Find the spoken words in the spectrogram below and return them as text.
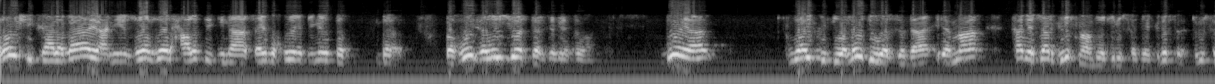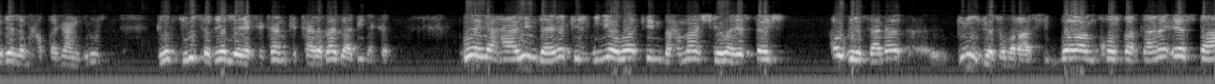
ڕەوشی کارەبا یانی زۆر زۆر حاڵەتێکی ناسایی بە خۆیان بینێت بەهۆی ئەوەی لۆت دەردەبێتەوە بۆیە وای کردووە لەو دوو وەرزەدا ئێمە هەندێک جار گرفتمان بۆ دروستە بێت گرفت دروستە بێت لە محەتەکان گرفت گرفت دروستە بێت لە یەکەکان کە کارەبا دابی دەکەن بۆیە لە هاوین دایە پێشبینیە واکەین بە هەمان شێوە ئێستش ئەو گرفتانە دروست بێتەوە بەڕاستی بەڵام خۆشببختانە ئێستا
